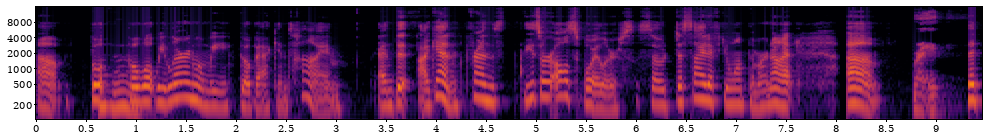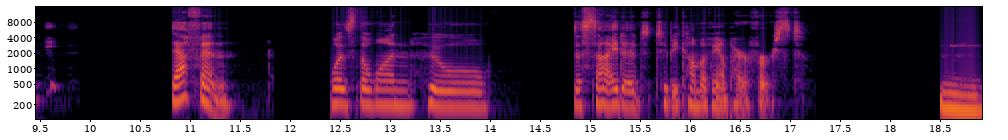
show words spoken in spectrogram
Um, but mm-hmm. but what we learn when we go back in time, and th- again, friends, these are all spoilers, so decide if you want them or not. Um, right. That Stefan was the one who decided to become a vampire first. Hmm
